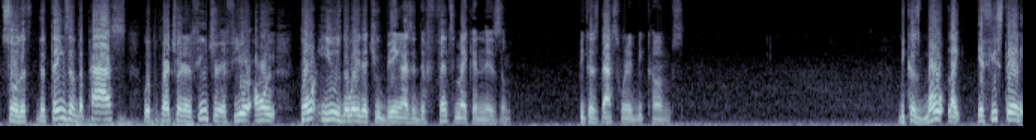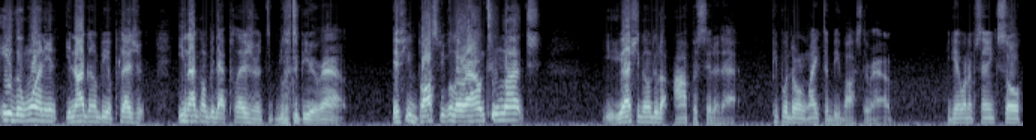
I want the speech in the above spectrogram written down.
So the the things of the past will perpetuate in the future if you're only don't use the way that you're being as a defense mechanism because that's when it becomes because both like if you stay in either one you're, not to be a pleasure you're not to be that pleasure to, to be around. If you boss people around too much you're actually to do the opposite of that. People don't like to be bossed around. You get what i'm saying? So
